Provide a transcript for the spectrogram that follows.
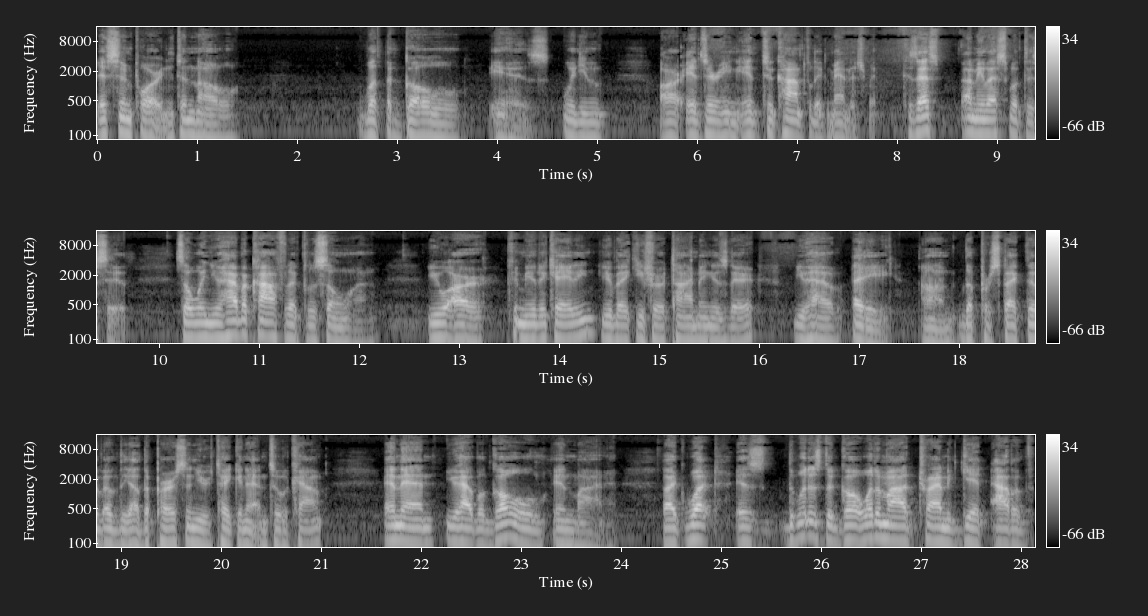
it's important to know what the goal is when you are entering into conflict management. Because that's, I mean, that's what this is. So when you have a conflict with someone, you are communicating, you're making sure timing is there, you have a um, the perspective of the other person, you're taking that into account, and then you have a goal in mind. Like what is what is the goal? What am I trying to get out of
